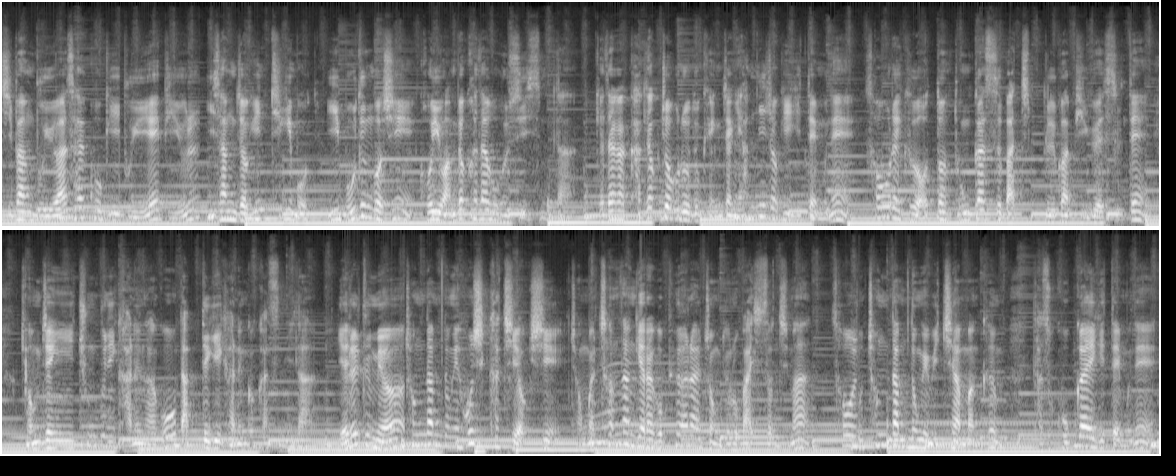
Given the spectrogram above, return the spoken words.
지방 부위와 살코기 부위의 비율, 이상적인 튀김옷, 이 모든 것이 거의 완벽하다고 볼 수 있습니다. 게다가 가격적으로도 굉장히 합리적이기 때문에 서울의 그 어떤 돈가스 맛집들과 비교했을 때 경쟁이 충분히 가능하고 납득이 가는 것 같습니다. 예를 들면 청담동의 호시카츠 역시 정말 천상계라고 표현할 정도로 맛있었지만 서울 청담동에 위치한 만큼 다소 고가이기 때문에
